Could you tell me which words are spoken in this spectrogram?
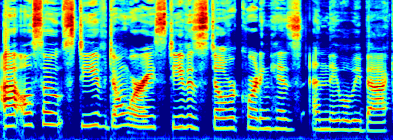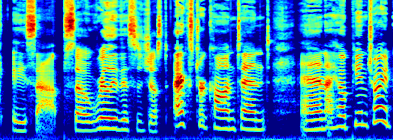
Uh, also, Steve, don't worry, Steve is still recording his, and they will be back ASAP. So really, this is just extra content, and I hope you enjoyed.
